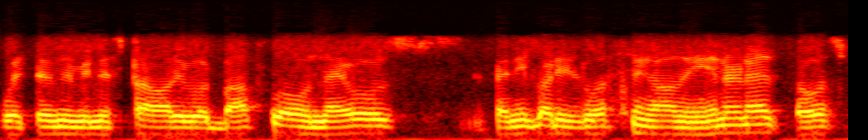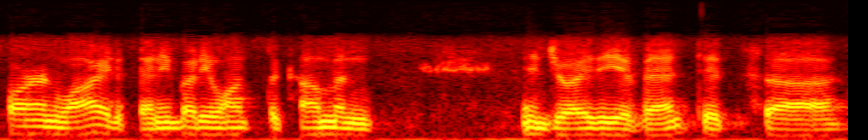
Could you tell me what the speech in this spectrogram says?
within the municipality of Buffalo, and those, if anybody's listening on the internet, those far and wide. If anybody wants to come and enjoy the event, it's uh,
